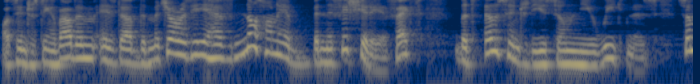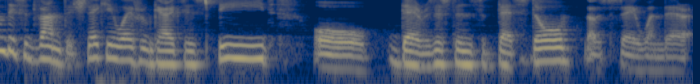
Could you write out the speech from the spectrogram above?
What's interesting about them is that the majority have not only a beneficiary effect, but also introduce some new weakness, some disadvantage, taking away from characters' speed or their resistance at death's door, that is to say when their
